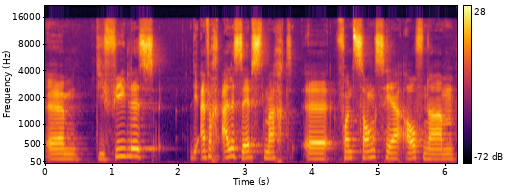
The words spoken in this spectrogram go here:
ähm, die vieles, die einfach alles selbst macht, äh, von Songs her, Aufnahmen,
